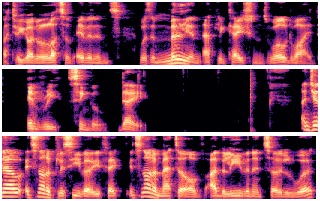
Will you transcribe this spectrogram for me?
but we got lots of evidence with a million applications worldwide every single day. And you know, it's not a placebo effect. It's not a matter of I believe in it, so it'll work.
